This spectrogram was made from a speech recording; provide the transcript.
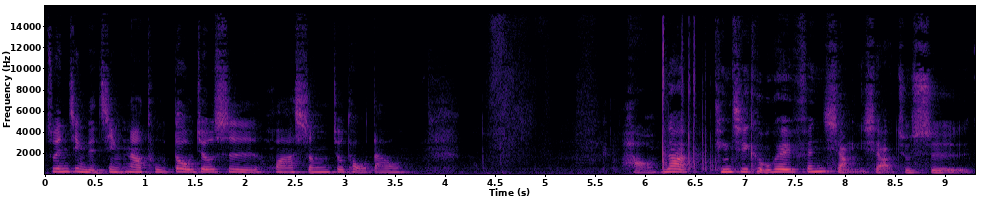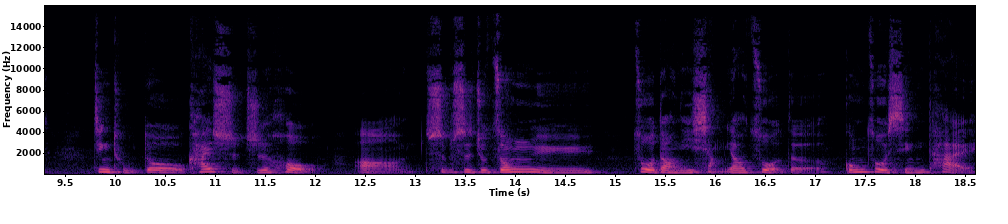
尊敬的敬，那土豆就是花生，就头刀。好，那婷琪可不可以分享一下，就是进土豆开始之后啊，是不是就终于做到你想要做的工作形态，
